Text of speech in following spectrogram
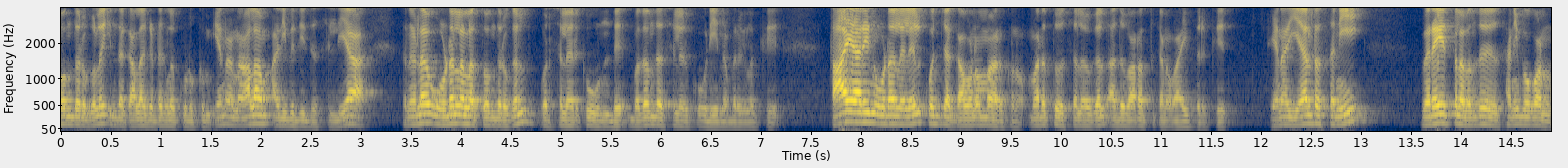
தொந்தரவுகளை இந்த காலகட்டங்களில் கொடுக்கும். ஏன்னா நாலாம் அதிபதி தசை இல்லையா? அதனால் உடல்நல தொந்தரவுகள் ஒரு சிலருக்கு உண்டு. புதன் தசையில் இருக்கக்கூடிய நபர்களுக்கு. தாயாரின் உடல்நிலையில் கொஞ்சம் கவனமாக இருக்கணும். மருத்துவ செலவுகள் அது வரத்துக்கான வாய்ப்பு இருக்குது ஏன்னா ஏழரை சனி விரயத்தில் வந்து சனி பகவான்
